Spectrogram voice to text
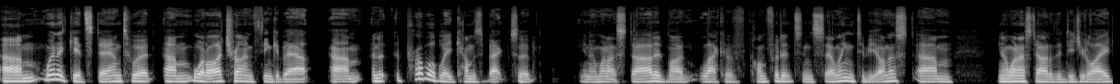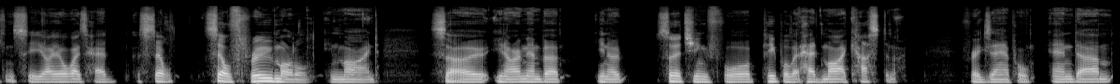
um, when it gets down to it, um, what I try and think about um, and it, it, probably comes back to, you know, when I started, my lack of confidence in selling, to be honest. Um, you know, when I started the digital agency, I always had a sell, sell through model in mind. So, you know, I remember, you know, searching for people that had my customer, for example. And, um,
